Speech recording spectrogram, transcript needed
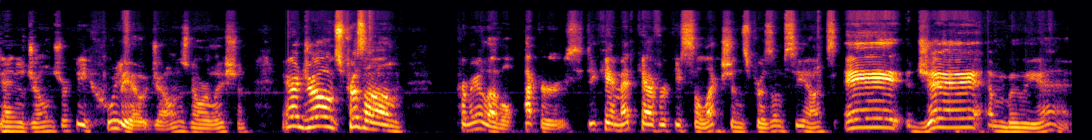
Daniel Jones rookie. Julio Jones, no relation. Aaron Jones, Prism, Premier Level, Packers. DK Metcalf rookie selections, Prism, Seahawks. AJ Bouye.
